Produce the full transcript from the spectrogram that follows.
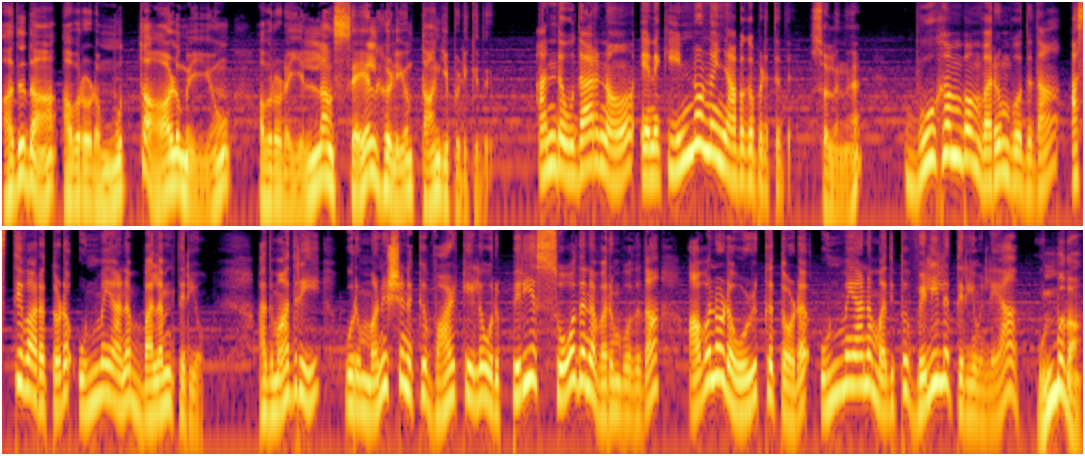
அதுதான் அவரோட மொத்த ஆளுமையும் அவரோட எல்லா செயல்களையும் தாங்கி பிடிக்குது. அந்த உதாரணம் எனக்கு இன்னொன்னு ஞாபகப்படுத்துது. சொல்லுங்க. பூகம்பம் வரும்போது தான் அஸ்திவாரத்தோட உண்மையான பலம் தெரியும். அது மாதிரி ஒரு மனுஷனுக்கு வாழ்க்கையில ஒரு பெரிய சோதனை வரும்போது தான் அவனோட ஒழுக்கத்தோட உண்மையான மதிப்பு வெளியில தெரியும் இல்லையா? உண்மைதான்.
